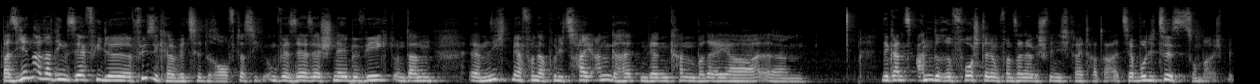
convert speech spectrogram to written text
Basieren allerdings sehr viele Physikerwitze drauf, dass sich irgendwer sehr, sehr schnell bewegt und dann ähm, nicht mehr von der Polizei angehalten werden kann, weil er ja ähm, eine ganz andere Vorstellung von seiner Geschwindigkeit hatte als der Polizist zum Beispiel.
